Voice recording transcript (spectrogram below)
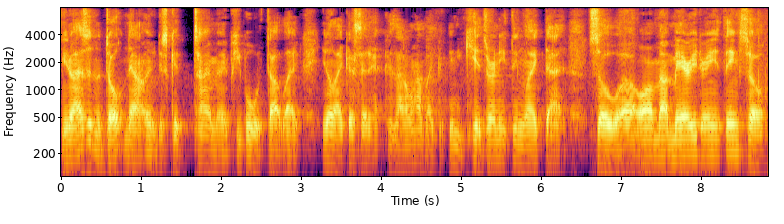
you know, as an adult now, you just get time and people without like, you know, like I said, because I don't have like any kids or anything like that. So, uh, or I'm not married or anything. So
